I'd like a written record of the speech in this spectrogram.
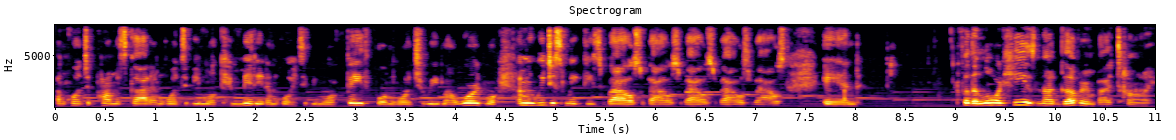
I'm going to promise God, I'm going to be more committed. I'm going to be more faithful. I'm going to read my word more. I mean, we just make these vows, vows, vows, vows, vows. And for the Lord, He is not governed by time.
